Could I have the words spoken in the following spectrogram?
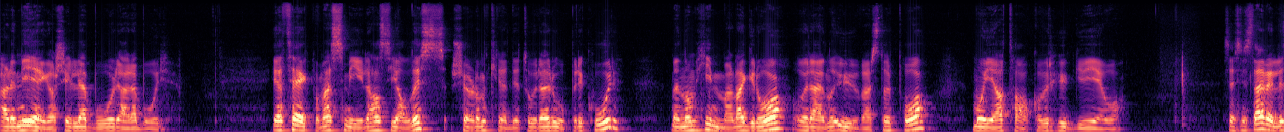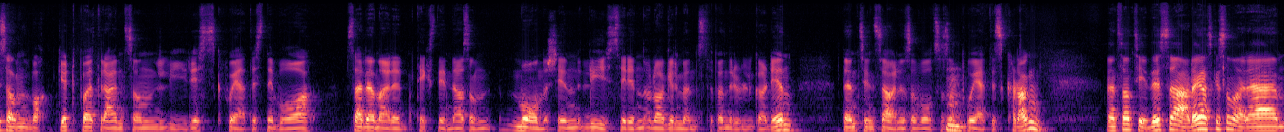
er det mi skyld jeg bor der jeg bor. Jeg tar på meg smilet hans Hjallis, sjøl om kreditorene roper i kor, men om himmelen er grå og regn og uvær står på, må jeg ha tak over hugget, jeg òg. Så jeg syns det er veldig sånn vakkert på et rent sånn lyrisk, poetisk nivå, det den der tekstlinja sånn Måneskinn lyser inn og lager mønster på en rullegardin. Den syns jeg har en sånn voldsom sånn poetisk klang. Men samtidig så er det ganske sånn derre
